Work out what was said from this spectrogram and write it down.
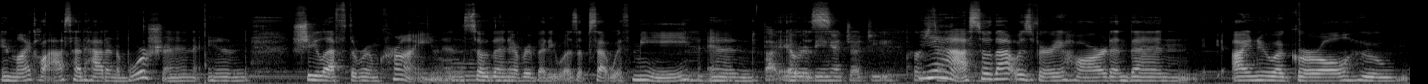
in my class had had an abortion and she left the room crying. And so then oh. everybody was upset with me mm-hmm. and thought you were was, being a judgy person. Yeah, so that was very hard. And then I knew a girl who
